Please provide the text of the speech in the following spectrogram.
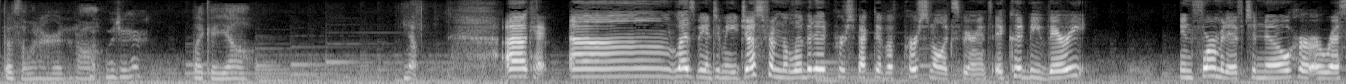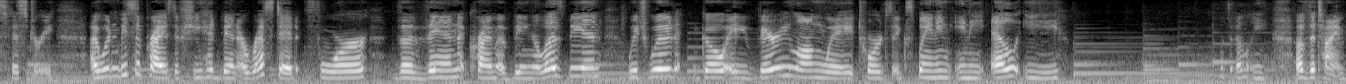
That's not what I heard at all. What'd you hear? Like a yell. No. Okay. Um, lesbian to me, just from the limited perspective of personal experience, it could be very informative to know her arrest history. I wouldn't be surprised if she had been arrested for the then crime of being a lesbian, which would go a very long way towards explaining any LE. What's LE? Of the time.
